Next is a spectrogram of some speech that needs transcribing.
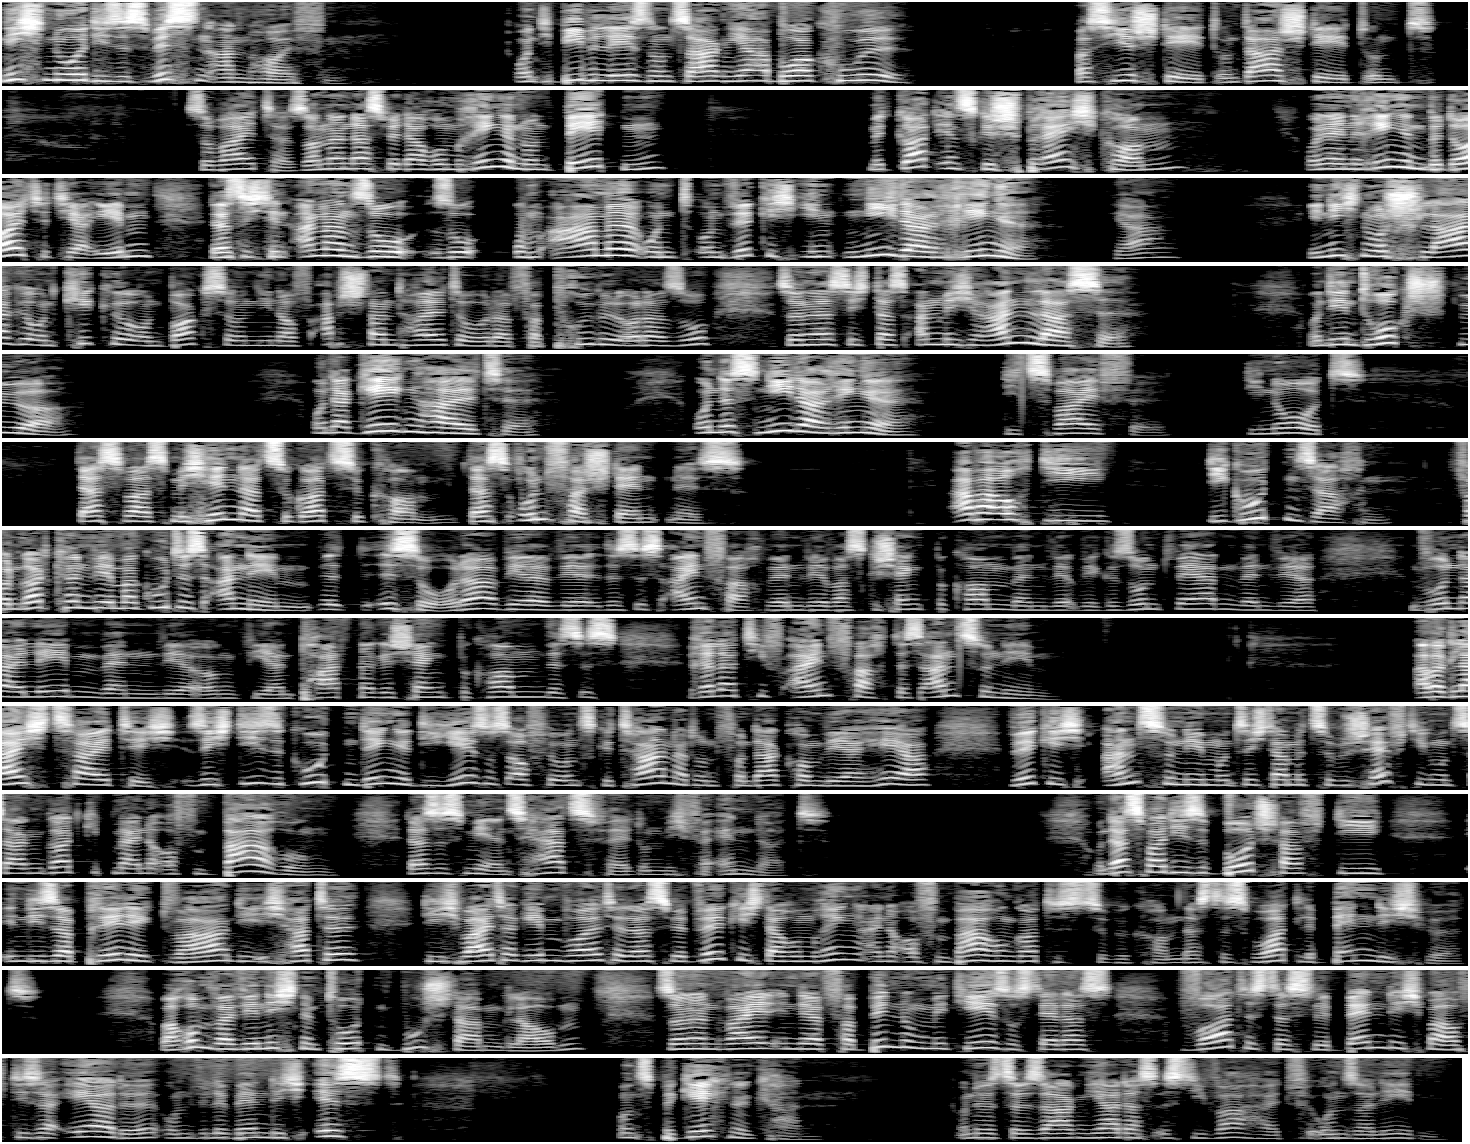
nicht nur dieses Wissen anhäufen und die Bibel lesen und sagen, ja, boah, cool, was hier steht und da steht und so weiter, sondern dass wir darum ringen und beten, mit Gott ins Gespräch kommen. Und ein Ringen bedeutet ja eben, dass ich den anderen so, so umarme und, und wirklich ihn niederringe. Ja, ihn nicht nur schlage und kicke und boxe und ihn auf Abstand halte oder verprügel oder so, sondern dass ich das an mich ranlasse und den Druck spüre und dagegen halte und es niederringe, die Zweifel, die Not, das, was mich hindert, zu Gott zu kommen, das Unverständnis, aber auch die, die guten Sachen. Von Gott können wir immer Gutes annehmen. Ist so, oder? Wir, wir, das ist einfach, wenn wir was geschenkt bekommen, wenn wir, wir gesund werden, wenn wir ein Wunder erleben, wenn wir irgendwie einen Partner geschenkt bekommen. Das ist relativ einfach, das anzunehmen. Aber gleichzeitig sich diese guten Dinge, die Jesus auch für uns getan hat, und von da kommen wir ja her, wirklich anzunehmen und sich damit zu beschäftigen und sagen, Gott, gib mir eine Offenbarung, dass es mir ins Herz fällt und mich verändert. Und das war diese Botschaft, die in dieser Predigt war, die ich hatte, die ich weitergeben wollte, dass wir wirklich darum ringen, eine Offenbarung Gottes zu bekommen, dass das Wort lebendig wird. Warum? Weil wir nicht einem toten Buchstaben glauben, sondern weil in der Verbindung mit Jesus, der das Wort ist, das lebendig war auf dieser Erde und lebendig ist, uns begegnen kann. Und wir sagen, ja, das ist die Wahrheit für unser Leben.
